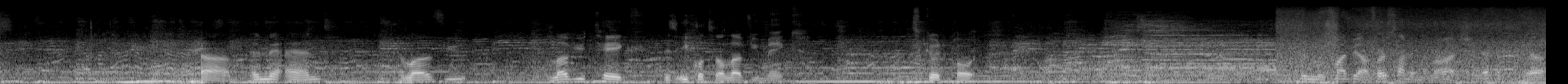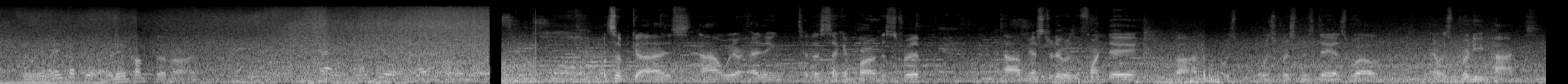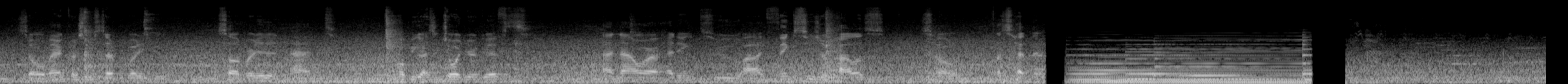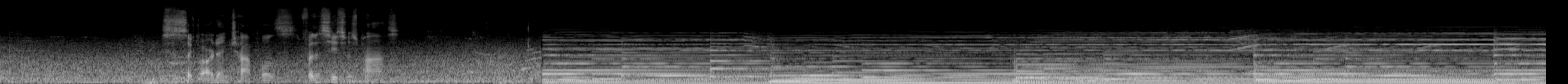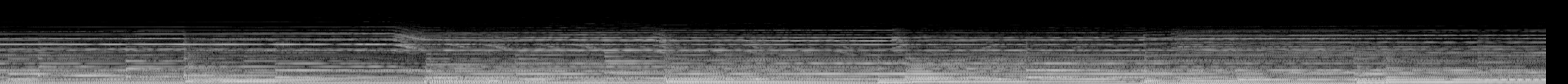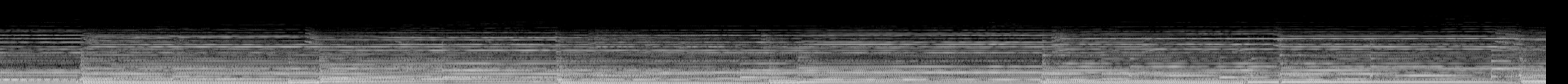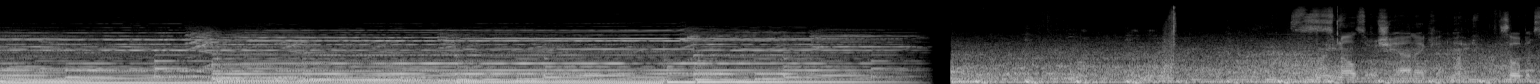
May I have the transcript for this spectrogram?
um, in the end the love you love you take is equal to the love you make. It's a good quote. This might be our first time in the Mirage. Yeah. We didn't come to We didn't come to the Mirage. What's up, guys? Now we are heading to the second part of the strip. Um, yesterday was a fun day. Um, it, was, it was Christmas Day as well, and it was pretty packed. So Merry Christmas to everybody who celebrated it, and hope you guys enjoyed your gifts. And now we're heading to uh, I think Caesar Palace. So let's head there. Garden Chapels for the Caesar's Palace.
